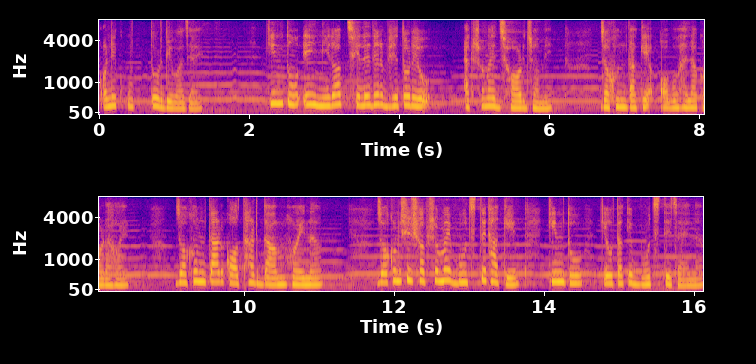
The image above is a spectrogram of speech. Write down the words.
অনেক উত্তর দেওয়া যায়। কিন্তু এই নীরব ছেলেদের ভেতরেও একসময় ঝড় জমে, যখন তাকে অবহেলা করা হয়। যখন তার কথার দাম হয় না। যখন সে সবসময় বুঝতে থাকে, কিন্তু কেউ তাকে বুঝতে চায় না।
